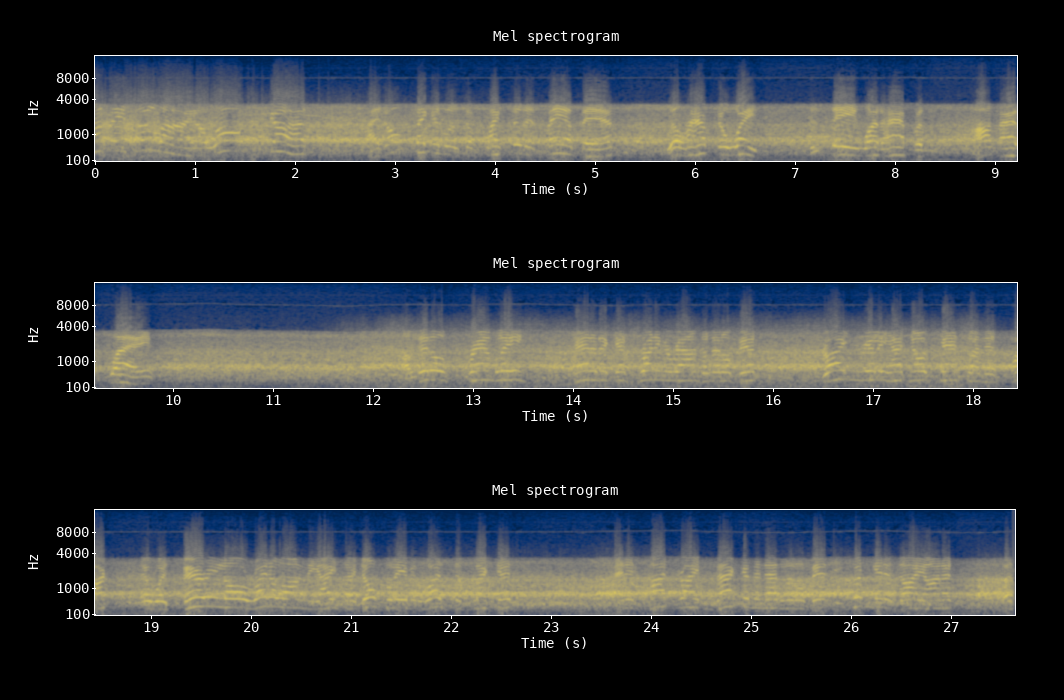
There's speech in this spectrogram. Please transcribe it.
On the blue line, a long shot I don't think it was deflected. It may have been. We'll have to wait to see what happened on that play. A little scrambly. Canada gets running around a little bit. Dryden really had no chance on this puck. It was very low right along the ice. I don't believe it was deflected. And it caught Dryden back in the net a little bit. He couldn't get his eye on it. The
